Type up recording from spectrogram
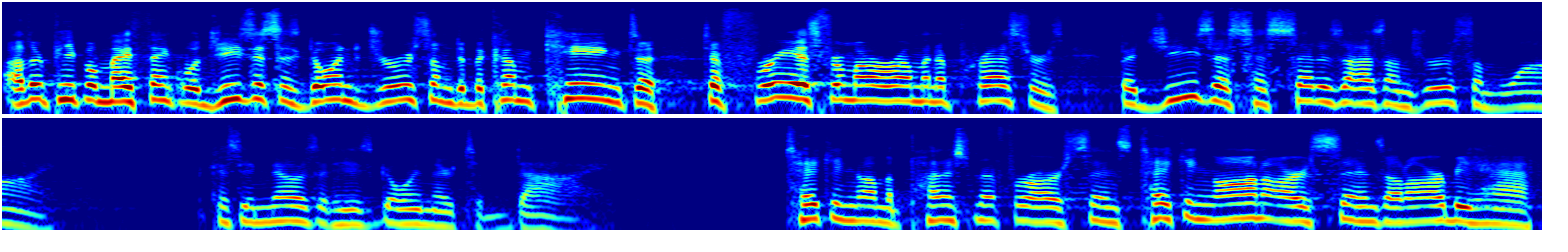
Other people may think, well, Jesus is going to Jerusalem to become king, to, to free us from our Roman oppressors. But Jesus has set his eyes on Jerusalem. Why? Because he knows that he's going there to die, taking on the punishment for our sins, taking on our sins on our behalf,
